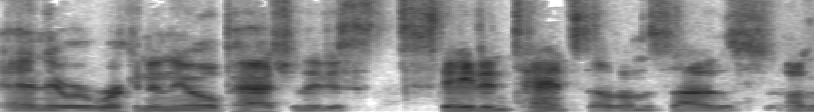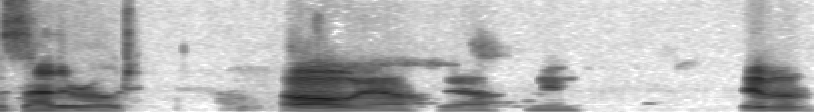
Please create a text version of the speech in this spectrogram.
and they were working in the oil patch and they just stayed in tents out on the side of the on the side of the road oh yeah, yeah. I mean, it was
